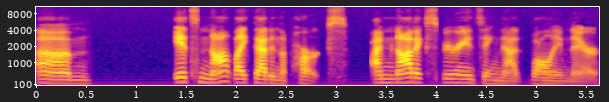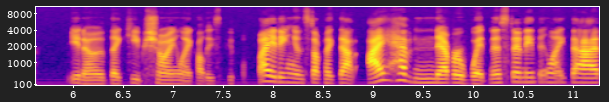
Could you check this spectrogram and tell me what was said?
Um, it's not like that in the parks. I'm not experiencing that while I'm there. You know, they keep showing like all these people fighting and stuff like that. I have never witnessed anything like that.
